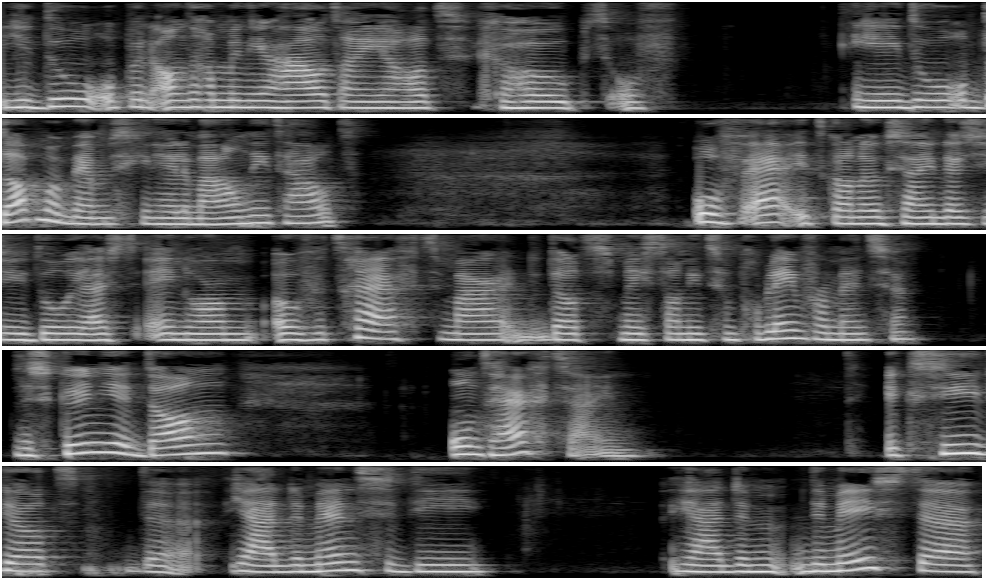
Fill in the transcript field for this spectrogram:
je doel op een andere manier haalt dan je had gehoopt. Of je je doel op dat moment misschien helemaal niet haalt. Of hè, het kan ook zijn dat je je doel juist enorm overtreft, maar dat is meestal niet zo'n probleem voor mensen. Dus kun je dan onthecht zijn? Ik zie dat de, ja, de mensen die ja, de, de meeste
